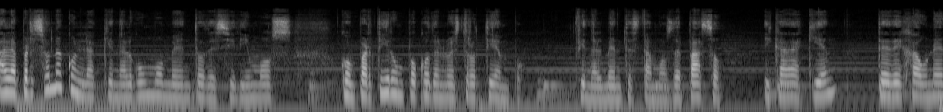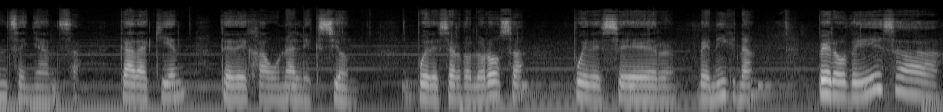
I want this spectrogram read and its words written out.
a la persona con la que en algún momento decidimos compartir un poco de nuestro tiempo. Finalmente estamos de paso y cada quien te deja una enseñanza, cada quien te deja una lección. Puede ser dolorosa, puede ser benigna, pero de esa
